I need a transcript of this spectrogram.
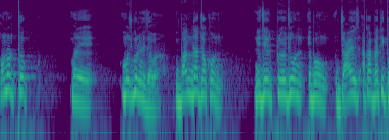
অনর্থক মানে মশগুল হয়ে যাওয়া। বান্দা যখন নিজের প্রয়োজন এবং জায়েজ আঁকা ব্যতীত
